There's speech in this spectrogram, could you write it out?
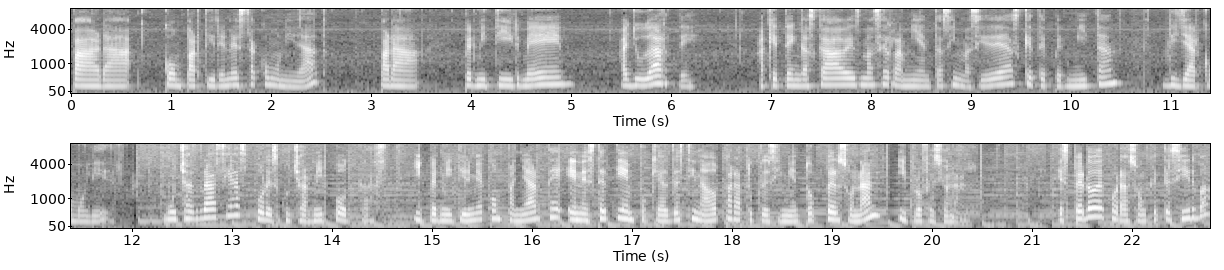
para compartir en esta comunidad, para permitirme ayudarte a que tengas cada vez más herramientas y más ideas que te permitan brillar como líder. Muchas gracias por escuchar mi podcast y permitirme acompañarte en este tiempo que has destinado para tu crecimiento personal y profesional. Espero de corazón que te sirva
